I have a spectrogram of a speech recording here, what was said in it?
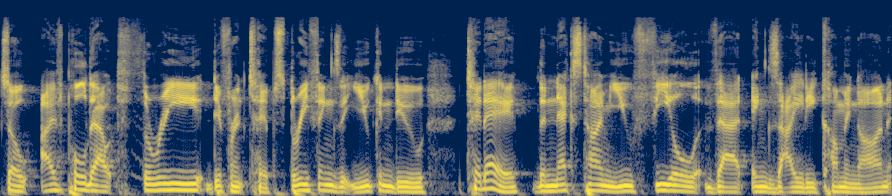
So I've pulled out three different tips, three things that you can do today, the next time you feel that anxiety coming on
